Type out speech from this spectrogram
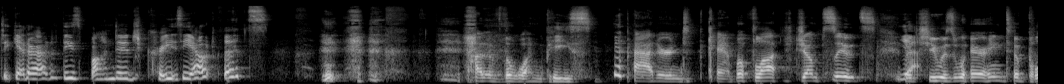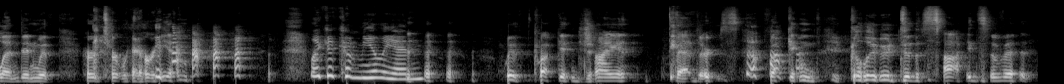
to get her out of these bondage crazy outfits. out of the one piece patterned camouflage jumpsuits Yeah. that she was wearing to blend in with her terrarium Like a chameleon. with fucking giant feathers fucking glued to the sides of it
